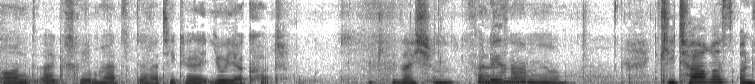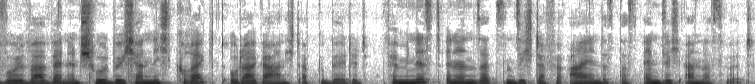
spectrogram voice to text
und äh, geschrieben hat den Artikel Julia Kott. Okay, soll ich schon verlesen? an, ja. Klitoris und Vulva werden in Schulbüchern nicht korrekt oder gar nicht abgebildet. Feministinnen setzen sich dafür ein, dass das endlich anders wird.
